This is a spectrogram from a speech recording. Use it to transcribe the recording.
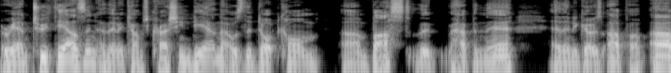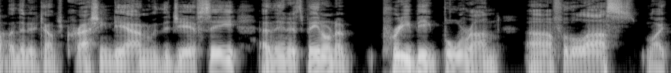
around 2000 and then it comes crashing down. That was the dot com um, bust that happened there. And then it goes up, up, up, and then it comes crashing down with the GFC. And then it's been on a pretty big bull run uh, for the last, like,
